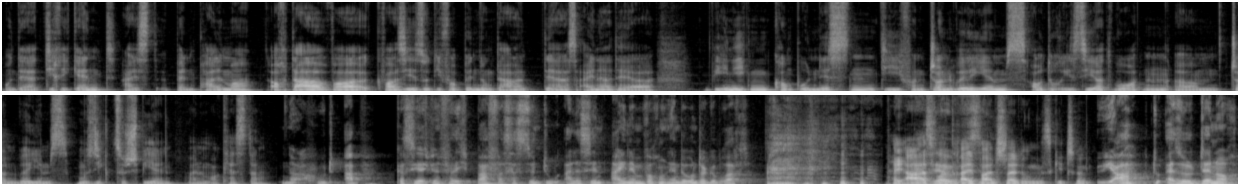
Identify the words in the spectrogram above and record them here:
Und der Dirigent heißt Ben Palmer. Auch da war quasi so die Verbindung da. Der ist einer der wenigen Komponisten, die von John Williams autorisiert wurden, ähm, John Williams Musik zu spielen bei einem Orchester. Na, Hut ab. Garcia, ich bin völlig baff. Was hast denn du alles in einem Wochenende untergebracht? naja, ja, es waren drei Veranstaltungen, das geht schon. Ja, du, also dennoch.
